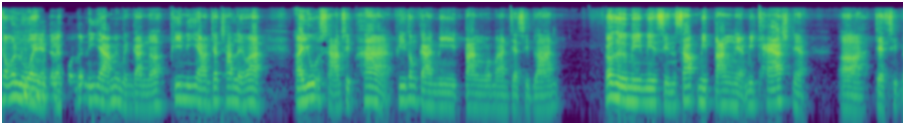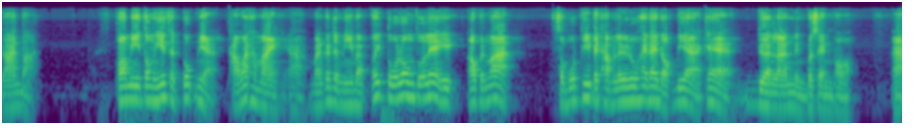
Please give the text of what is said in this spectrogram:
คำว่ารวยเนี่ยแต่ละคนก็นิยามไม่เหมือนกันเนาะพี่นิยามชัดๆเลยว่า อายุ 35 พี่ต้องการมีตังประมาณ 70 ล้าน ก็คือมีมีสินทรัพย์มีตังเนี่ยมีแคชเนี่ยอ่าเจ็ดสิบล้านบาท พอมีตรงนี้เสร็จปุ๊บเนี่ยถามว่าทำไมอ่ามันก็จะมีแบบเอ้ยตัวลงตัวเลขอีกเอาเป็นว่าสมมุติพี่ไปทำอะไรไม่รู้ให้ได้ดอกเบี้ย แค่เดือนละหนึ่งเปอร์เซ็นพอ อ่า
